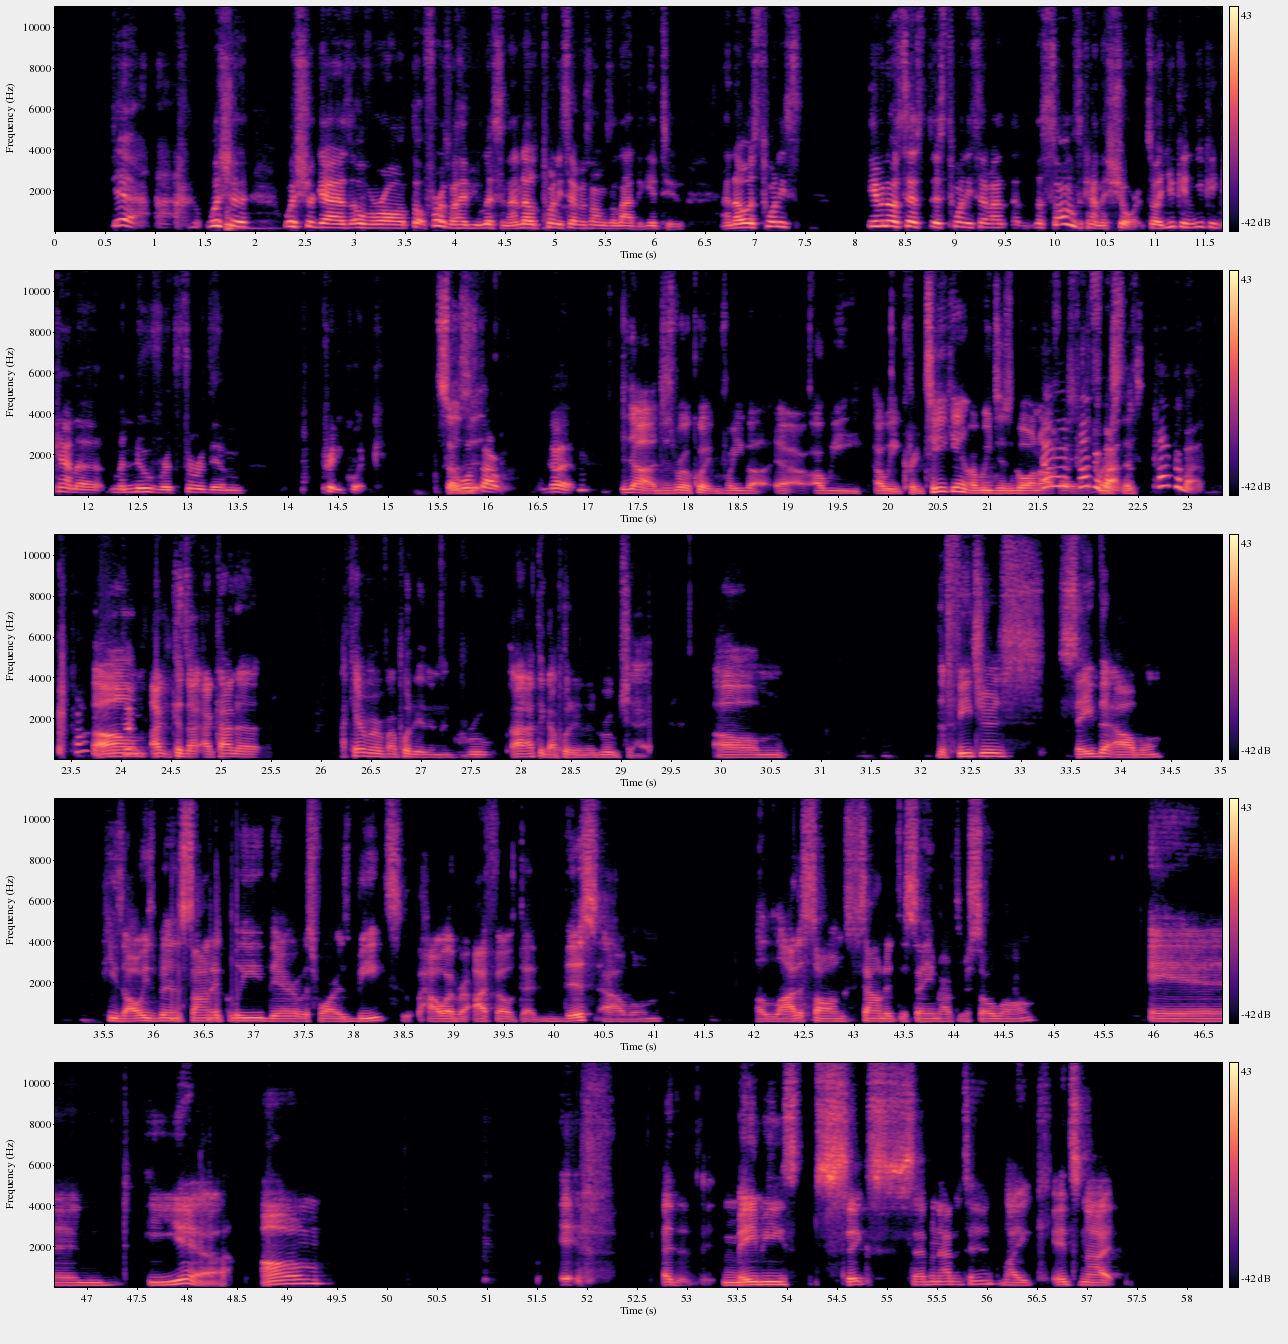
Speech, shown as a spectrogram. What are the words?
yeah, uh, what's your what's your guys overall thought? First of all, have you listened? I know 27 songs is a lot to get to. I know it's 20, even though it says it's 27, the songs are kind of short, so you can you can kind of maneuver through them pretty quick. So, So, we'll it- start. Go ahead. no, just real quick before you go, are, are we are we critiquing? Or are we just going No, off? let's talk about this. Talk about it. Um, because I, I kind of, I can't remember if I put it in the group. I, I think I put it in the group chat. Um, the features save the album. He's always been sonically there as far as beats. However, I felt that this album, a lot of songs sounded the same after so long. And yeah, um, if maybe six, seven out of ten. Like it's not,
